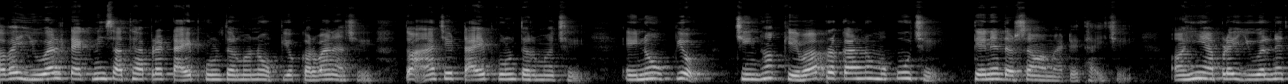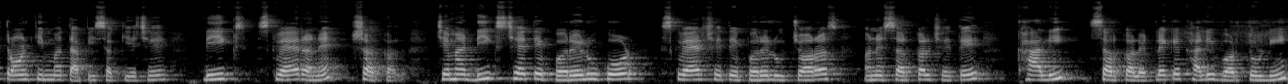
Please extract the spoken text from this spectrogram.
હવે યુએલ ટેગની સાથે આપણે ટાઈપ ગુણધર્મનો ઉપયોગ કરવાના છે. તો આ જે ટાઈપ ગુણધર્મ છે, એનો ઉપયોગ ચિહ્ન કેવા પ્રકારનું મૂકવું છે તેને દર્શાવવા માટે થાય છે. અહીં આપણે યુએલને ત્રણ કિંમત આપી શકીએ છીએ. ડિક્સ, સ્ક્વેર અને સર્કલ. જેમાં ડિક્સ છે તે ભરેલું ગોળ, સ્ક્વેર છે તે ભરેલું ચોરસ અને સર્કલ છે તે ખાલી સર્કલ, એટલે કે ખાલી વર્તુળની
